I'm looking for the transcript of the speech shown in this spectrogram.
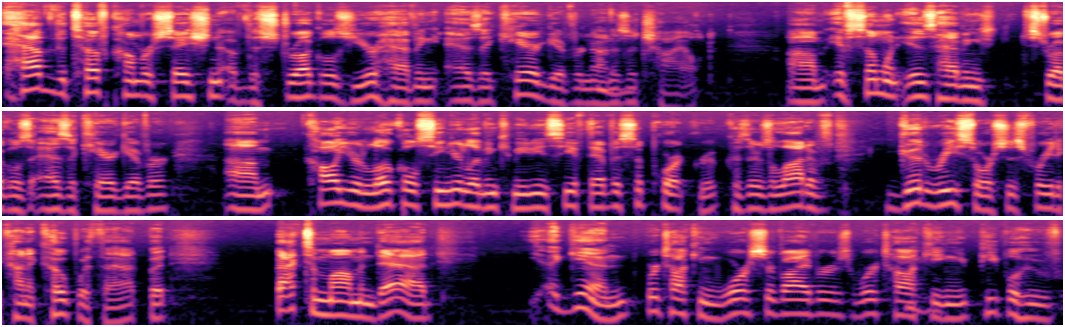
have the tough conversation of the struggles you're having as a caregiver, not mm-hmm. as a child. Um, if someone is having struggles as a caregiver, um, call your local senior living community and see if they have a support group because there's a lot of good resources for you to kind of cope with that. But back to mom and dad, again, we're talking war survivors, we're talking mm-hmm. people who've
